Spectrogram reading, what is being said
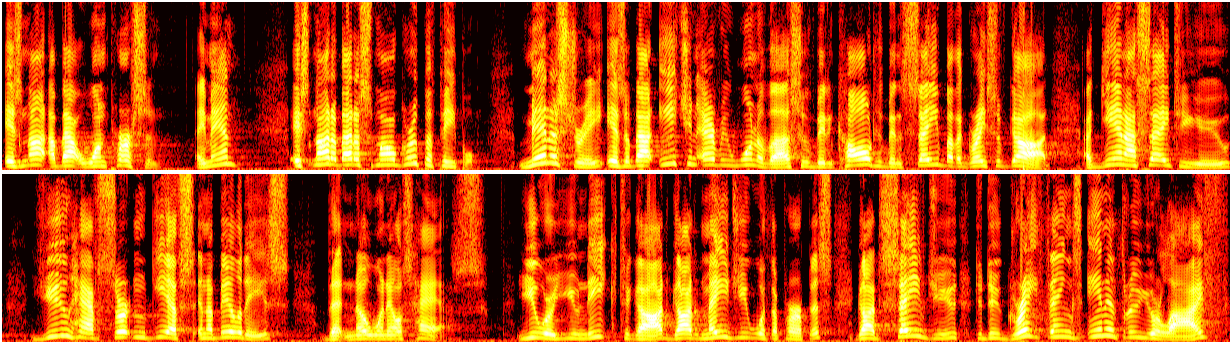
is not about one person. Amen? It's not about a small group of people. Ministry is about each and every one of us who've been called, who've been saved by the grace of God. Again, I say to you, you have certain gifts and abilities that no one else has. You are unique to God. God made you with a purpose. God saved you to do great things in and through your life,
